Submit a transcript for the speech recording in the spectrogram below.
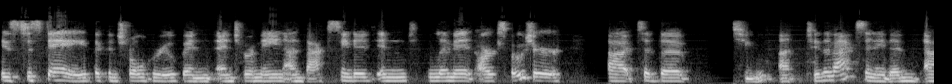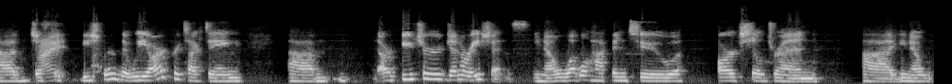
is to stay the control group and, and to remain unvaccinated and limit our exposure uh, to the to uh, to the vaccinated, uh, just to be sure that we are protecting um, our future generations. You know, what will happen to our children? Uh, you know,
